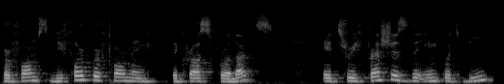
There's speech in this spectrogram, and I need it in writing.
performs, before performing the cross products, it refreshes the input B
